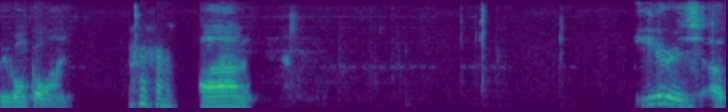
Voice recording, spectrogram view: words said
we won't go on. Um, here is a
